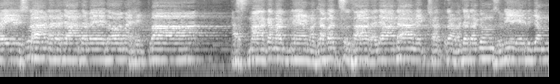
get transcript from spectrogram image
वैश्वानरजातवेदो महित्वा। अस्माकमग्ने मघवत्सुधारजानामि क्षत्रमजरगुम् सुवीर्यम्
